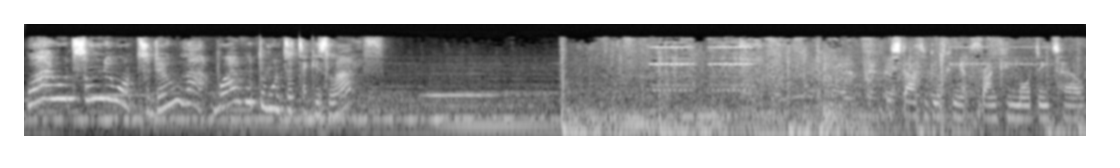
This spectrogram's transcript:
why would somebody want to do that? Why would they want to take his life? We started looking at Frank in more detail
